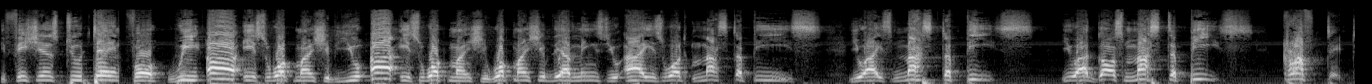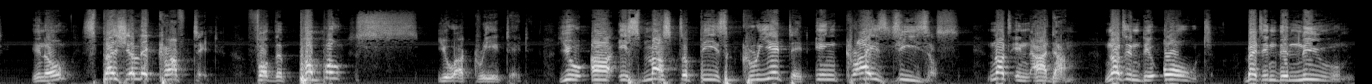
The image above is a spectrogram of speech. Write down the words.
Ephesians 2:10 For we are his workmanship. You are his workmanship. Workmanship there means you are his what? Masterpiece. You are his masterpiece. You are God's masterpiece. Crafted, you know, specially crafted for the purpose you are created. You are his masterpiece created in Christ Jesus, not in Adam, not in the old, but in the new.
